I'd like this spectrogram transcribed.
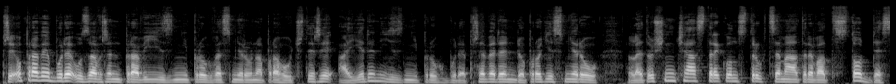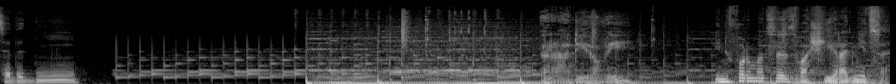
Při opravě bude uzavřen pravý jízdní pruh ve směru na Prahu 4 a jeden jízdní pruh bude převeden do protisměru. Letošní část rekonstrukce má trvat 110 dní. Informace z vaší radnice.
